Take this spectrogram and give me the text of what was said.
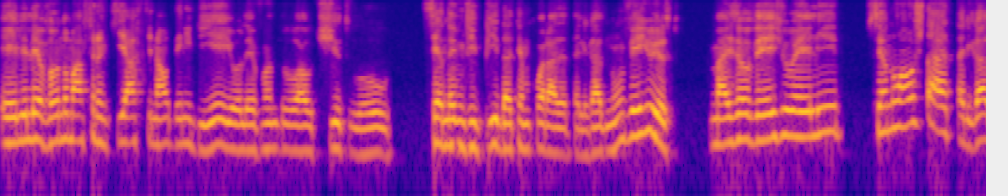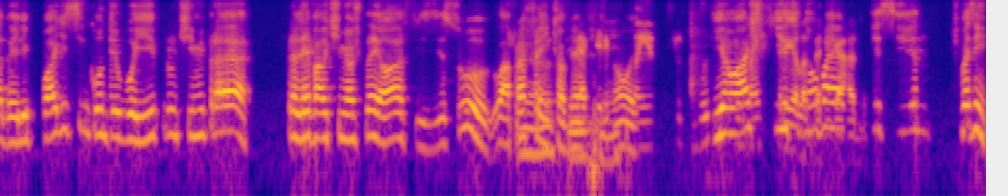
ele levando uma franquia à final da NBA ou levando ao título ou sendo MVP da temporada, tá ligado? Não vejo isso. Mas eu vejo ele sendo um All-Star, tá ligado? Ele pode sim contribuir para um time para levar o time aos playoffs, isso lá para frente, sim, obviamente. Não. E eu acho que isso não tá vai acontecer. Tipo assim,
